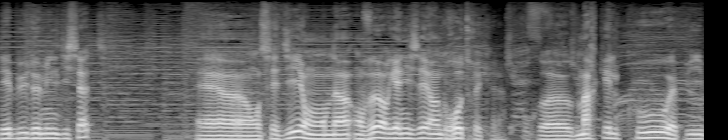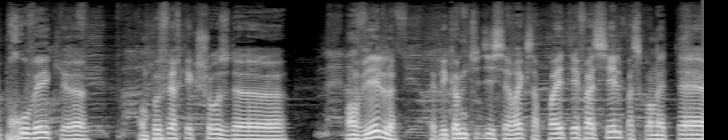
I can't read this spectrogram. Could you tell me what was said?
début 2017. Et, on s'est dit, on, veut organiser un gros truc pour marquer le coup et puis prouver que on peut faire quelque chose de, en ville. Et puis comme tu dis, c'est vrai que ça n'a pas été facile parce qu'on était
